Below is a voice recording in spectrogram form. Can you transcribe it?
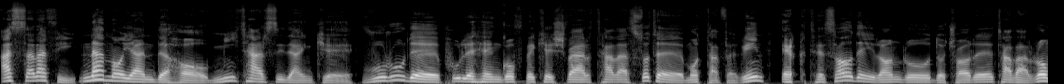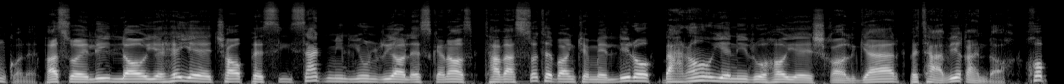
از طرفی نماینده ها میترسیدن که ورود پول هنگفت به کشور توسط متفقین اقتصاد ایران رو دچار تورم کنه. پس سوئیلی لایحه چاپ 300 میلیون ریال اسکناس توسط بانک ملی رو برای نیروهای اشغالگر به تعویق انداخت. خب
